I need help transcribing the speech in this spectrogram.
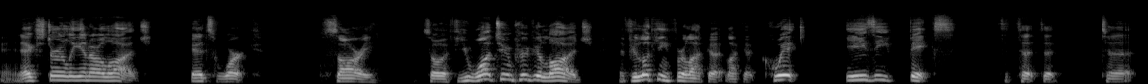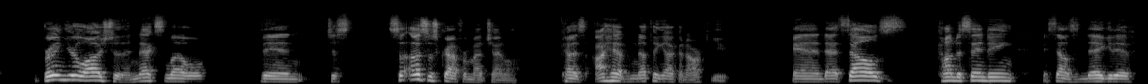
and externally in our lodge. It's work. Sorry. So if you want to improve your lodge, if you're looking for like a like a quick, easy fix to to to, to bring your lodge to the next level, then just unsubscribe from my channel because I have nothing I can offer you. And that sounds condescending, it sounds negative,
